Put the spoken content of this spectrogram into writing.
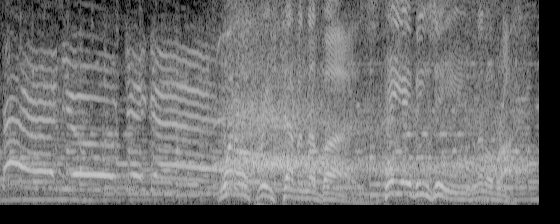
Can you dig it? 1037 The Buzz. KABZ, Little Rock.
